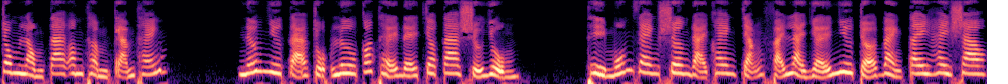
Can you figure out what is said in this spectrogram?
Trong lòng ta âm thầm cảm thán. Nếu như tả trục lưu có thể để cho ta sử dụng. Thì muốn Giang Sơn Đại Khoan chẳng phải là dễ như trở bàn tay hay sao?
